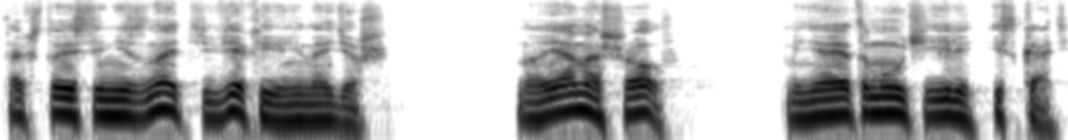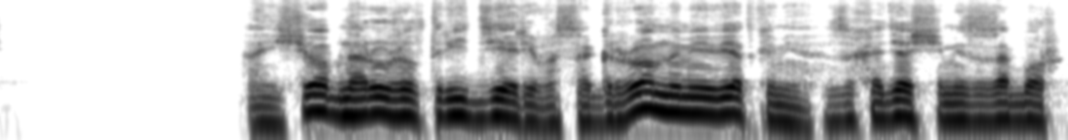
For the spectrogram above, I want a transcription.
так что если не знать, век ее не найдешь. Но я нашел. Меня этому учили искать. А еще обнаружил три дерева с огромными ветками, заходящими за забор.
